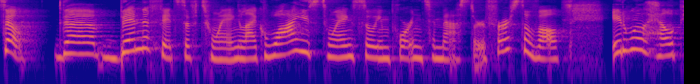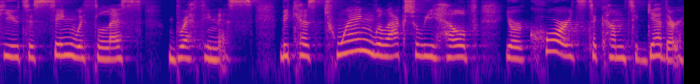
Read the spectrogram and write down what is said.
So, the benefits of twang, like why is twang so important to master? First of all, it will help you to sing with less breathiness because twang will actually help your cords to come together.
